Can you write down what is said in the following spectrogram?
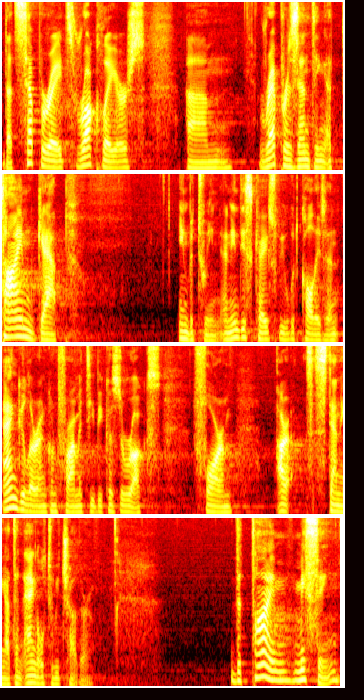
that separates rock layers um, representing a time gap in between. And in this case, we would call it an angular unconformity because the rocks form are standing at an angle to each other. The time missing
